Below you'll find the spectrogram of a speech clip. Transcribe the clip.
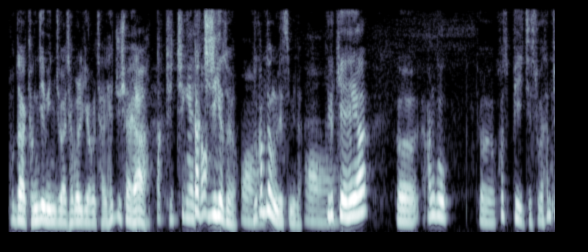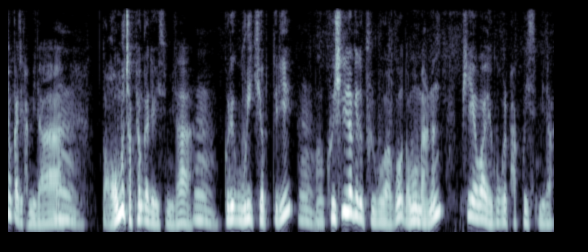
보다 경제 민주화 재벌 개혁을 잘 해주셔야 딱 지칭해서 딱 지지해서요. 어. 그래서 깜짝 놀랐습니다. 어. 그렇게 해야 어, 한국 어, 코스피 지수가 3천까지 갑니다. 음, 너무 저평가되어 있습니다. 음, 그리고 우리 기업들이 음. 어, 그 실력에도 불구하고 너무 많은 피해와 왜곡을 받고 있습니다.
